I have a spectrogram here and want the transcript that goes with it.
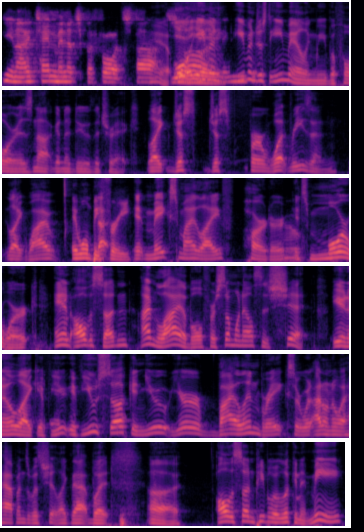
you know ten minutes before it starts. Yeah. Yeah, Well, yeah. even even just emailing me before is not gonna do the trick. Like just just for what reason? Like why? It won't be that- free. It makes my life harder. No. It's more work, and all of a sudden, I'm liable for someone else's shit. You know, like if you if you suck and you your violin breaks or what I don't know what happens with shit like that, but uh, all of a sudden people are looking at me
